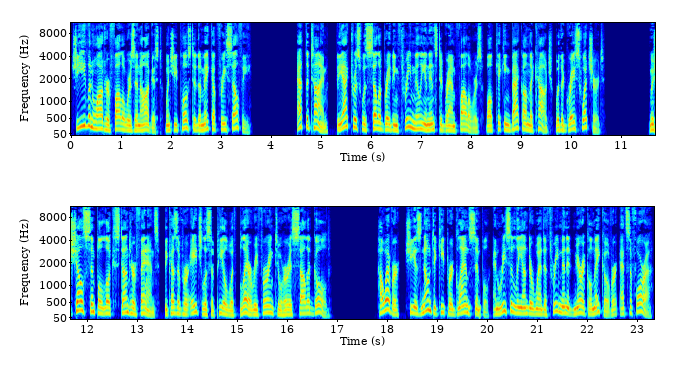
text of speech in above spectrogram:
She even wowed her followers in August when she posted a makeup free selfie. At the time, the actress was celebrating 3 million Instagram followers while kicking back on the couch with a gray sweatshirt. Michelle's simple look stunned her fans because of her ageless appeal, with Blair referring to her as solid gold. However, she is known to keep her glam simple and recently underwent a 3 minute miracle makeover at Sephora.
